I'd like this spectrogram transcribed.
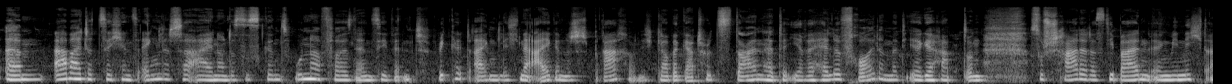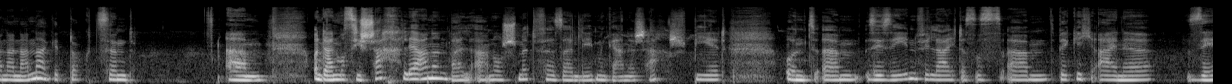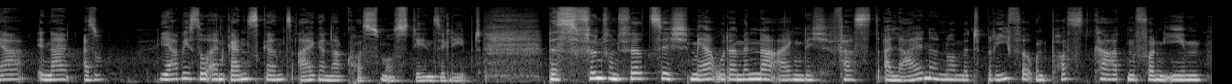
ähm, arbeitet sich ins Englische ein und das ist ganz wundervoll, denn sie entwickelt eigentlich eine eigene Sprache und ich glaube, Gertrude Stein hätte ihre helle Freude mit ihr gehabt und so schade, dass die beiden irgendwie nicht aneinander gedockt sind. Ähm, und dann muss sie Schach lernen, weil Arno Schmidt für sein Leben gerne Schach spielt. Und ähm, Sie sehen vielleicht, das ist ähm, wirklich eine sehr, in ein, also ja, wie so ein ganz, ganz eigener Kosmos, den sie lebt. Bis 45 mehr oder minder eigentlich fast alleine, nur mit Briefe und Postkarten von ihm.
